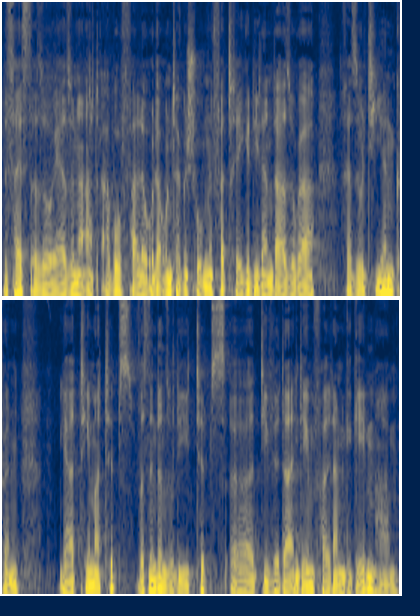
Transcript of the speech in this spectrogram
Das heißt also eher so eine Art Abo-Falle oder untergeschobene Verträge, die dann da sogar resultieren können. Ja, Thema Tipps. Was sind denn so die Tipps, äh, die wir da in dem Fall dann gegeben haben?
